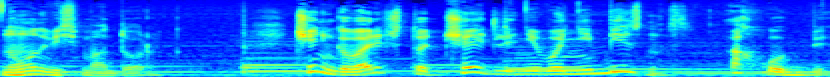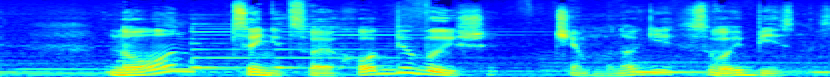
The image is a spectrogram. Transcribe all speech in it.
но он весьма дорог. Чень говорит, что чай для него не бизнес, а хобби. Но он ценит свое хобби выше, чем многие свой бизнес.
